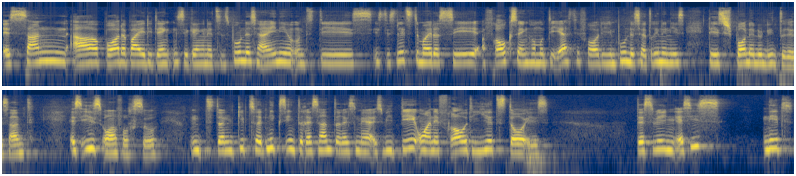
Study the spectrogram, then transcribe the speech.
es sind auch ein paar dabei, die denken, sie gehen jetzt ins Bundesheer rein und das ist das letzte Mal, dass sie eine Frau gesehen haben und die erste Frau, die im Bundesheer drinnen ist, die ist spannend und interessant. Es ist einfach so. Und dann gibt es halt nichts Interessanteres mehr, als wie die eine Frau, die jetzt da ist. Deswegen, es ist nicht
